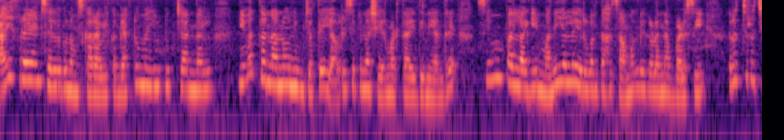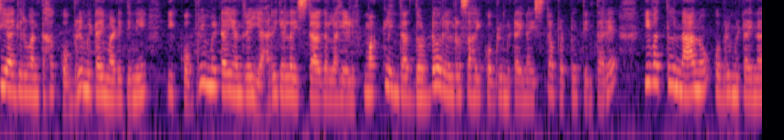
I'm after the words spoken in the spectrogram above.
ಹಾಯ್ ಫ್ರೆಂಡ್ಸ್ ಎಲ್ರಿಗೂ ನಮಸ್ಕಾರ. Welcome back to my YouTube channel ಇವತ್ತು ನಾನು ನಿಮ್ಮ ಜೊತೆ ಯಾವ ರೆಸಿಪಿನ ಶೇರ್ ಮಾಡ್ತಾ ಇದ್ದೀನಿ ಅಂದರೆ ಸಿಂಪಲ್ಲಾಗಿ ಮನೆಯಲ್ಲೇ ಇರುವಂತಹ ಸಾಮಗ್ರಿಗಳನ್ನು ಬಳಸಿ ರುಚಿ ರುಚಿಯಾಗಿರುವಂತಹ ಕೊಬ್ಬರಿ ಮಿಠಾಯಿ ಮಾಡಿದ್ದೀನಿ. ಈ ಕೊಬ್ಬರಿ ಮಿಠಾಯಿ ಅಂದರೆ ಯಾರಿಗೆಲ್ಲ ಇಷ್ಟ ಆಗಲ್ಲ ಹೇಳಿ. ಮಕ್ಕಳಿಂದ ದೊಡ್ಡವರೆಲ್ಲರೂ ಸಹ ಈ ಕೊಬ್ಬರಿ ಮಿಠಾಯಿನ ಇಷ್ಟಪಟ್ಟು ತಿಂತಾರೆ. ಇವತ್ತು ನಾನು ಕೊಬ್ಬರಿ ಮಿಠಾಯಿನ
